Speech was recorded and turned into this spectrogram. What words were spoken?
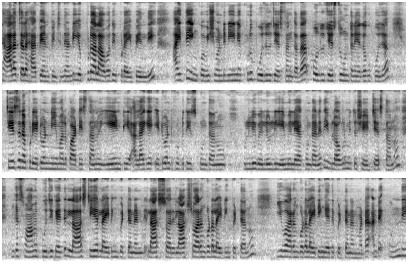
చాలా చాలా హ్యాపీ అనిపించింది అంటే ఎప్పుడు అలా అవ్వదు ఇప్పుడు అయిపోయింది. అయితే ఇంకో విషయం అంటే నేను ఎప్పుడు పూజలు చేస్తాను కదా పూజలు చేస్తూ ఉంటాను ఏదో ఒక పూజ. చేసేటప్పుడు ఎటువంటి నియమాలు పాటిస్తాను? ఏంటి? అలాగే ఎటువంటి ఫుడ్ తీసుకుంటాను? ఉల్లి వెల్లుల్లి ఏమీ లేకుండా అనేది ఈ వ్లాగ్లో మీతో షేర్ చేస్తాను. ఇంకా స్వామి పూజకి అయితే లాస్ట్ ఇయర్ లైటింగ్ పెట్టానండి. లాస్ట్ సారీ లాస్ట్ వారం కూడా లైటింగ్ పెట్టాను. ఈ వారం కూడా లైటింగ్ అయితే పెట్టాను అనమాట అంటే ఉంది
